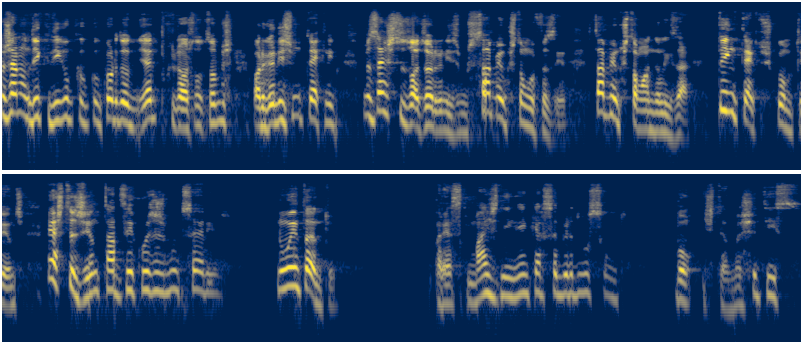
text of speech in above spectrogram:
Eu já não digo que digam que do dinheiro, porque nós não somos organismo técnico, mas estes outros organismos sabem o que estão a fazer, sabem o que estão a analisar, têm técnicos competentes. Esta gente está a dizer coisas muito sérias. No entanto, Parece que mais ninguém quer saber do assunto. Bom, isto é uma chatice.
